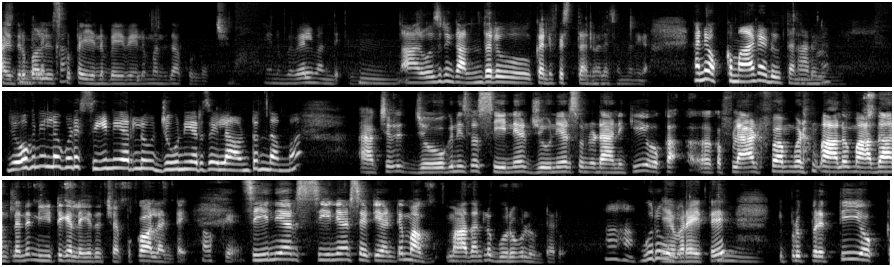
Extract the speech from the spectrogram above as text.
హైదరాబాద్? చూసుకుంటే ఎనభై వేల మంది దాకా ఉండొచ్చు. ఎనభై వేల మంది. ఆ రోజు నీకు అందరూ కనిపిస్తారు. వాళ్ళ సందడిగా కానీ ఒక్క మాట అడుగుతాను. జోగినిలో కూడా సీనియర్లు జూనియర్స్ ఇలా ఉంటుందమ్మా? యాక్చువల్లీ జోగినీస్లో సీనియర్ జూనియర్స్ ఉండడానికి ఒక ఒక ప్లాట్ఫామ్ కూడా మాలో మా దాంట్లోనే నీట్గా లేదు చెప్పుకోవాలంటే. సీనియర్స్ సీనియర్ సిటీ అంటే మా మా దాంట్లో గురువులు ఉంటారు. ఎవరైతే ఇప్పుడు ప్రతి ఒక్క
